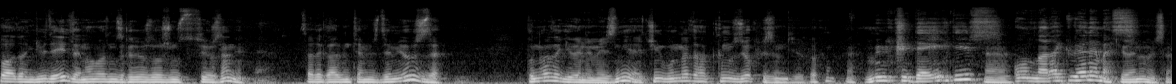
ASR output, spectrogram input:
bu adam gibi değil de namazımızı kılıyoruz, orucumuzu tutuyoruz hani. Sadece kalbini temizlemiyoruz da. Bunlara da güvenemeyiz. Niye? Çünkü bunlarda hakkımız yok bizim diyor. Bakın. Heh, Mülkü değildir. He. Onlara güvenemez. güvenemeyiz. Ha.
